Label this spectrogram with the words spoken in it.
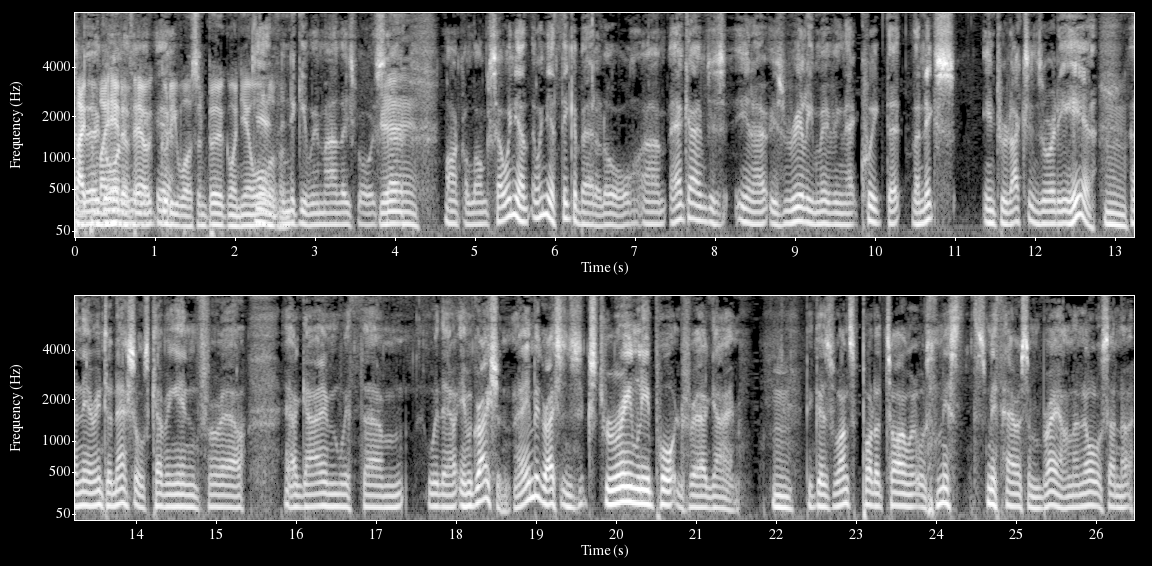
tape in my head of how good he was, and Burgoyne, yeah, all of them. Nicky Winmar, these boys. so Yeah. Michael Long. So when you when you think about it all, um, our game just you know is really moving that quick that the next introduction's already here, Mm. and there are internationals coming in for our our game with um, with our immigration. Now, immigration is extremely important for our game. Mm. Because once upon a time it was Smith, Smith Harrison Brown, and all of a sudden a,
